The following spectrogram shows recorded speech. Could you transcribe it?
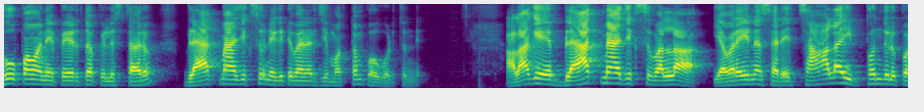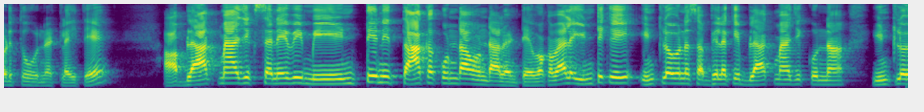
ధూపం అనే పేరుతో పిలుస్తారు. బ్లాక్ మ్యాజిక్స్ నెగిటివ్ ఎనర్జీ మొత్తం పోగొడుతుంది. అలాగే బ్లాక్ మ్యాజిక్స్ వల్ల ఎవరైనా సరే చాలా ఇబ్బందులు పడుతూ ఉన్నట్లయితే ఆ బ్లాక్ మ్యాజిక్స్ అనేవి మీ ఇంటిని తాకకుండా ఉండాలంటే ఒకవేళ ఇంటికి ఇంట్లో ఉన్న సభ్యులకి బ్లాక్ మ్యాజిక్ ఉన్న ఇంట్లో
